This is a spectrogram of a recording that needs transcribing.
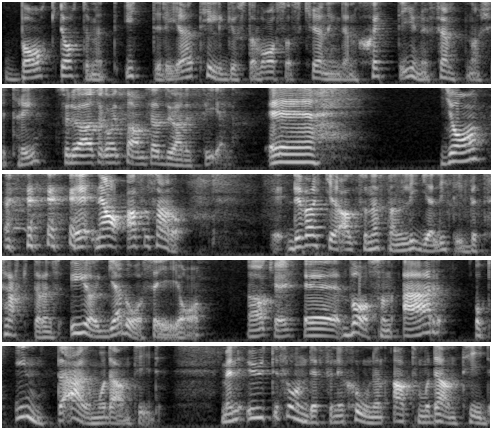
bak datumet ytterligare till Gustav Vasas kröning den 6 juni 1523. Så du har alltså kommit fram till att du hade fel? Eh, ja. eh, ja, alltså så här då. Eh, Det verkar alltså nästan ligga lite i betraktarens öga då, säger jag. Ja, okej. Eh, vad som är och inte är modern tid. Men utifrån definitionen att modern tid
